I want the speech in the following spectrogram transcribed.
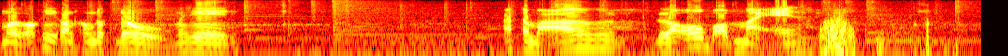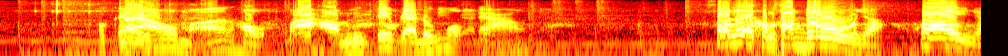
Mở có khi còn không được đồ mới ghê. Chứ. à, tôi mở lỗ bỏ mẹ. Có cái áo mở hộp ba hòm liên tiếp ra đúng một cái áo. Sao nó lại không ra đồ nhỉ? Khoe nhỉ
